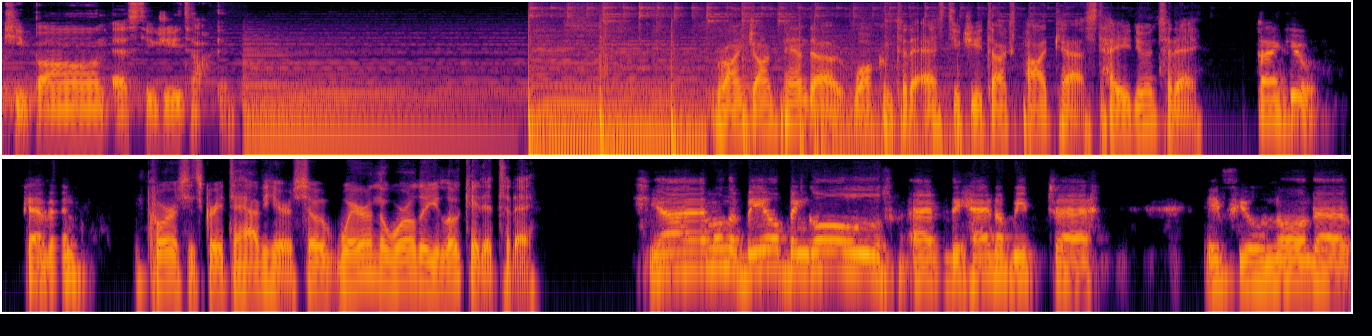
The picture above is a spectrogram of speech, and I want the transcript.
keep on SDG talking. Ranjan Panda, welcome to the SDG Talks podcast. How are you doing today? Thank you, Kevin. Of course, it's great to have you here. So, where in the world are you located today? Yeah, I'm on the Bay of Bengal at the head of it. Uh, if you know the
